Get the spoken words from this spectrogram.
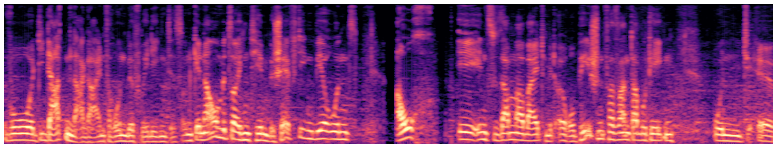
wo die Datenlage einfach unbefriedigend ist. Und genau mit solchen Themen beschäftigen wir uns, auch äh, in Zusammenarbeit mit europäischen Versandapotheken und äh,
